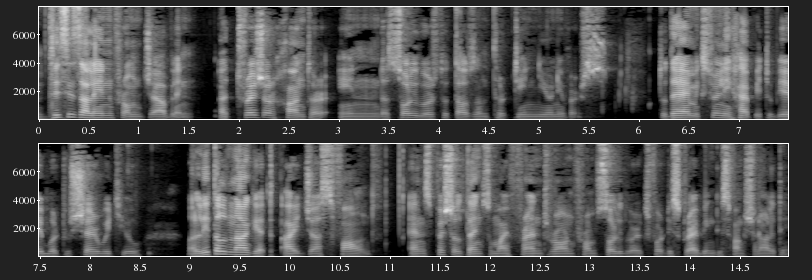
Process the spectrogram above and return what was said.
This is Alain from Javelin, a treasure hunter in the SOLIDWORKS 2013 universe. Today I'm extremely happy to be able to share with you a little nugget I just found and special thanks to my friend Ron from SOLIDWORKS for describing this functionality.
